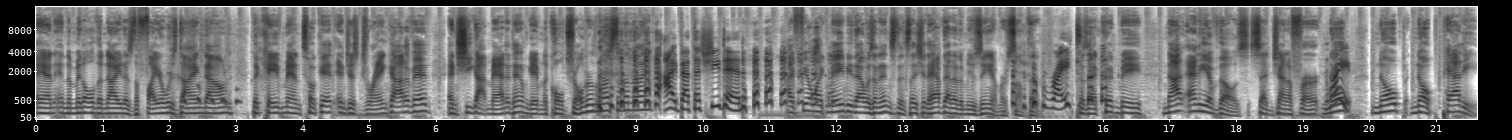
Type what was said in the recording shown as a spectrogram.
And in the middle of the night, as the fire was dying down, the caveman took it and just drank out of it. And she got mad at him, gave him the cold shoulder the rest of the night. I bet that she did. I feel like maybe that was an instance. They should have that at a museum or something. right? Because that could be not any of those, said Jennifer. Nope, Right. Nope. Nope. Patty,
